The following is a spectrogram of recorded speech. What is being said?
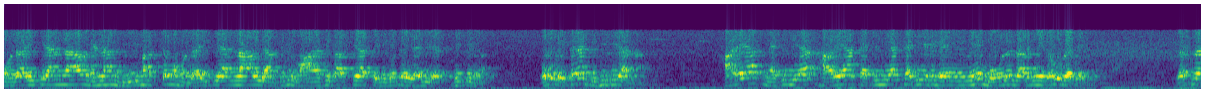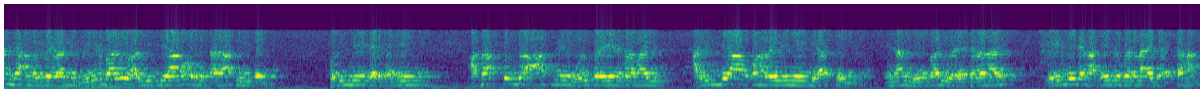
හොඳයි කියනවා නැත්නම් දීමත්තම හොඳයි කියනවා යම් කිසි මානසිකත්වයක් කෙනෙකුට ලැබිලා හිතෙනවා. ඔව් එතන කිසි කියනවා. හරයක් නැති දෙයක් හරයක් ඇති දෙයක් හැටියට ගැනීමේ මූල ධර්මයට උ වැටෙනවා. ලක්ෂණ සාමල කරන්නේ මේ බලු අවිද්‍යාව ඔහු තරහා පිළිපෙනවා. කොයින් මේක ලැබෙන්නේ? අසත්පුරුෂ ආශ්‍රය මුල් කරගෙන තමයි අවිද්‍යාව පහළ වෙන්නේ කියලා කියනවා. එහෙනම් මේ බලු වැඩ කරන අය ඒ විදිහට කටයුතු කරන අය දැක්කහම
